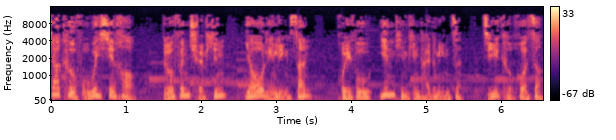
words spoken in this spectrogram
加客服微信号“得分全拼幺零零三”，回复音频平台的名字即可获赠。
